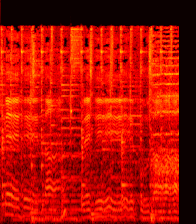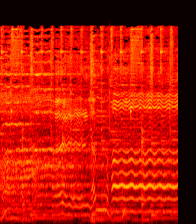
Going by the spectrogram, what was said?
کہتا رہے خدا۔ ہر لمحہ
